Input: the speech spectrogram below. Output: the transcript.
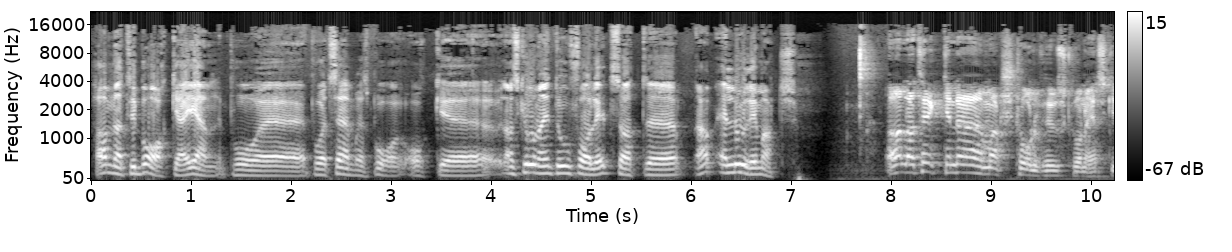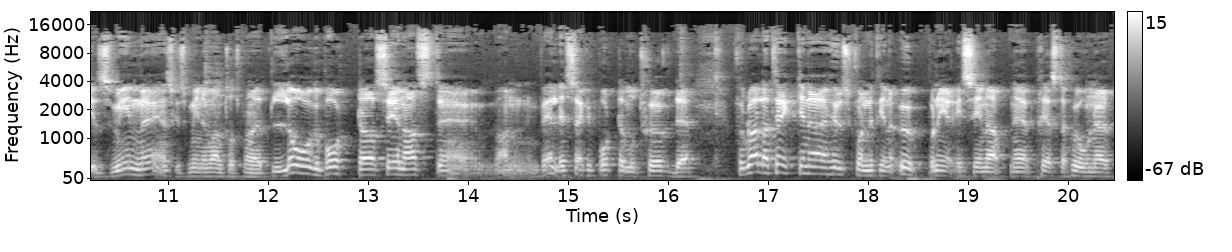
hamnar tillbaka igen på, eh, på ett sämre spår. Och eh, Landskrona är inte ofarligt så att, eh, ja, en lurig match. Alla tecken där. Match 12 Huskvarna Eskilsminne. Eskilsminne vann trots att man hade ett lag borta senast. Eh, vann väldigt säkert borta mot Skövde. För alla tecken är Huskvarna lite grann upp och ner i sina eh, prestationer.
